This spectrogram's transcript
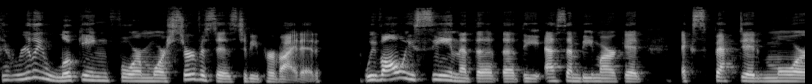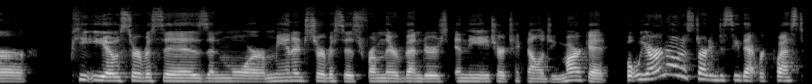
they're really looking for more services to be provided. We've always seen that the, that the SMB market expected more PEO services and more managed services from their vendors in the HR technology market. But we are now starting to see that request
